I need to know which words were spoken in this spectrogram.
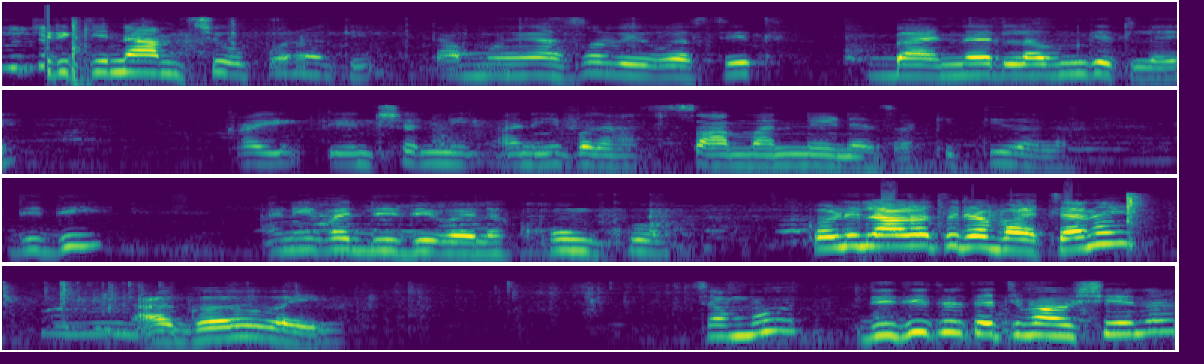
तू खिडकीनं आमची ओपन होती. त्यामुळे असं व्यवस्थित बॅनर लावून घेतलंय. काही टेन्शन नाही. आणि बघा सामान नेण्याचा किती झाला. दीदी आणि बा दीदी बाईला कुंकू. कोणी लावला तुझ्या भाच्या नाही अगं बाई. शंभू दीदी तू त्याची मावशी आहे ना?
